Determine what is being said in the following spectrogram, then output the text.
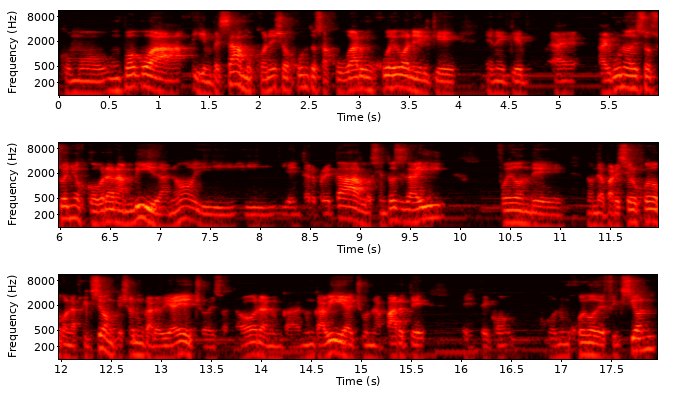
como un poco a, y empezamos con ellos juntos a jugar un juego en el que, en el que eh, algunos de esos sueños cobraran vida, ¿no? Y, a interpretarlos. Y entonces ahí fue donde, donde apareció el juego con la ficción, que yo nunca lo había hecho eso hasta ahora, nunca, nunca había hecho una parte este, con, un juego de ficción,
